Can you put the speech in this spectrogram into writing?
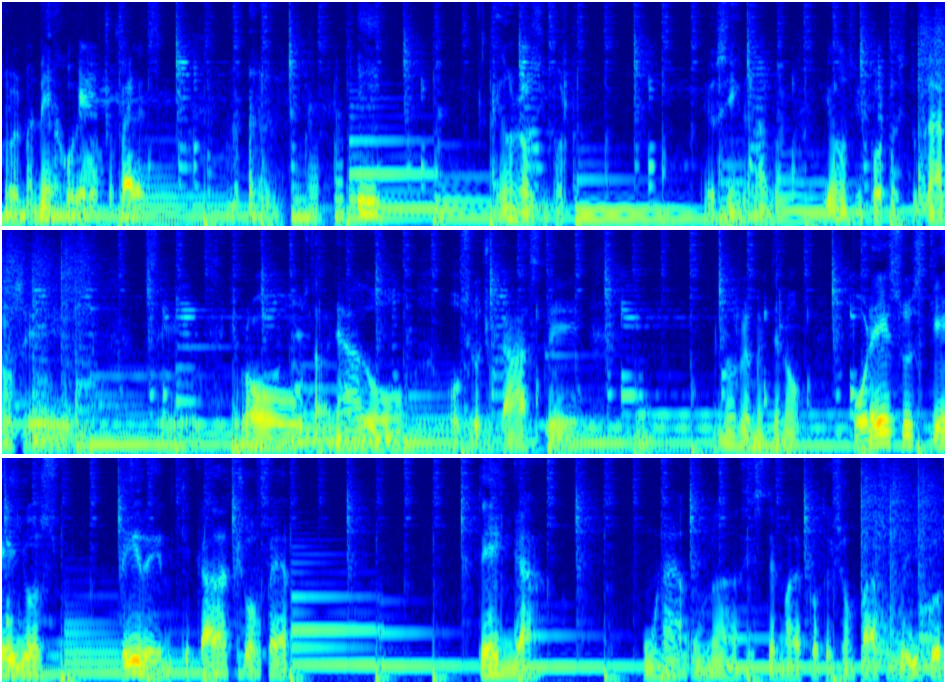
sobre el manejo de los choferes. Y a ellos no les importa ellos siguen ganando. Y no nos importa si tu carro se, se, quebró, está dañado, o si lo chocaste. No, realmente no. Por eso es que ellos piden que cada chofer tenga una, un sistema de protección para sus vehículos.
